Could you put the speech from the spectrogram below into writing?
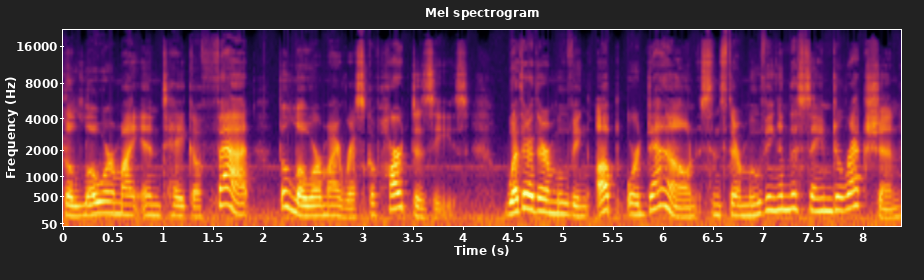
the lower my intake of fat, the lower my risk of heart disease. Whether they're moving up or down, since they're moving in the same direction,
